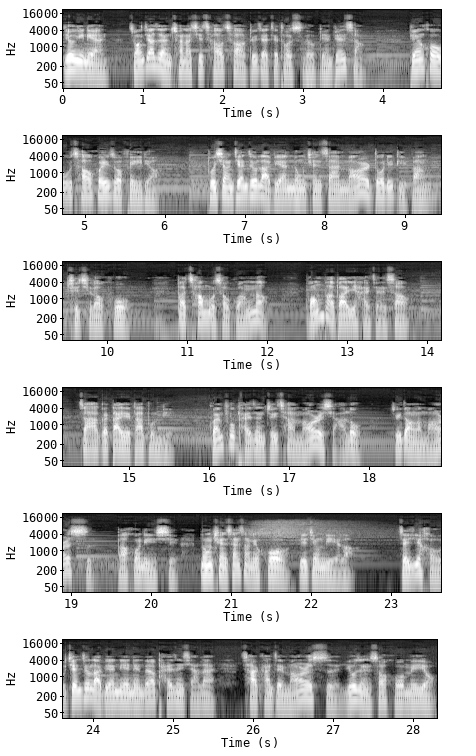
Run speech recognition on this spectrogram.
有一年，庄稼人穿了些草草堆在这坨石头边边上，点火无草灰做肥料。不想简州那边龙泉山猫耳朵的地方却起了火，把草木烧光了，光爸爸也还在烧，咋个打也打不灭。官府派人追查猫儿下落，追到了猫儿石，把火淋熄，龙泉山上的火也就灭了。这以后，简州那边年年都要派人下来查看这猫儿时有人烧火没有。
